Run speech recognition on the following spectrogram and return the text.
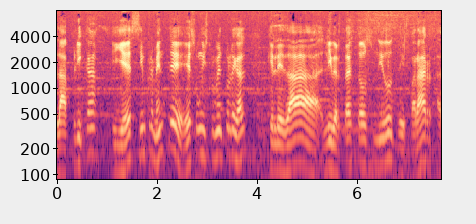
la aplica y es simplemente, es un instrumento legal que le da libertad a Estados Unidos de parar a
